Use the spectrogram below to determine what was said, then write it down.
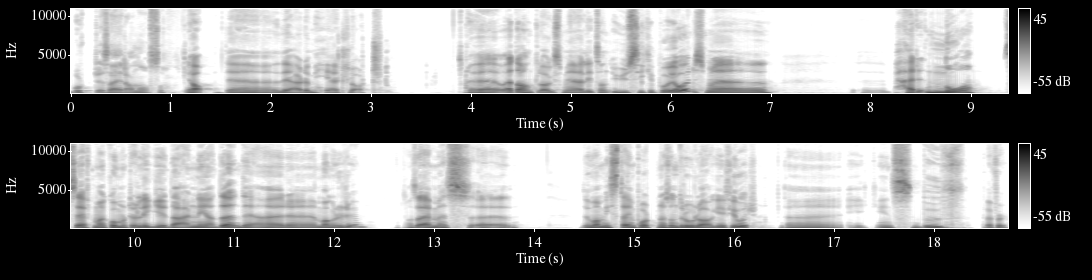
borteseirene også. Ja, det, det er de helt klart. Og et annet lag som jeg er litt sånn usikker på i år, som jeg per nå ser for meg kommer til å ligge der nede, det er eh, Manglerud. Altså MS. eh, De har mista importene som dro laget i fjor. Eh, Eakins, Booth, Puffer.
